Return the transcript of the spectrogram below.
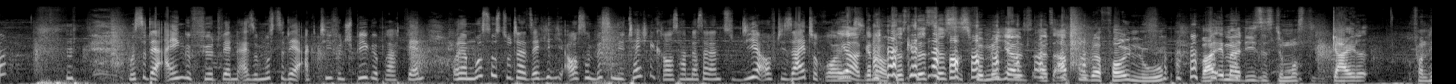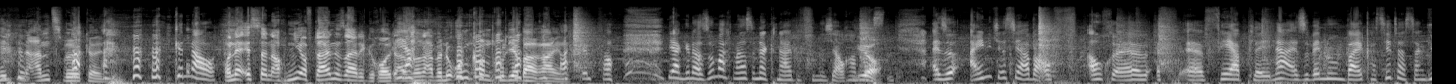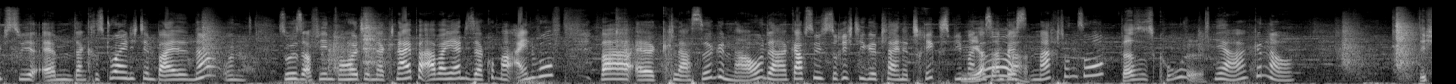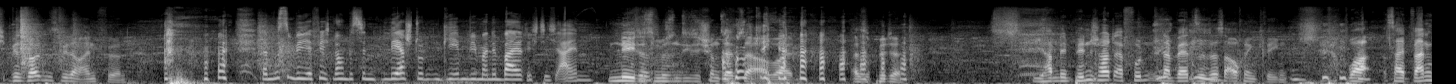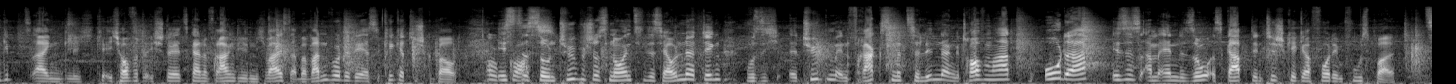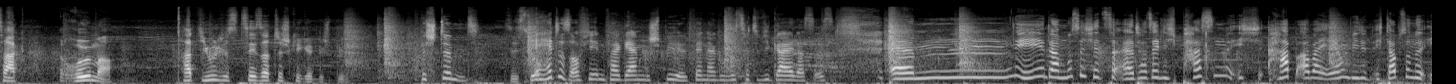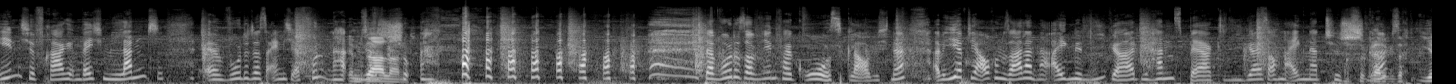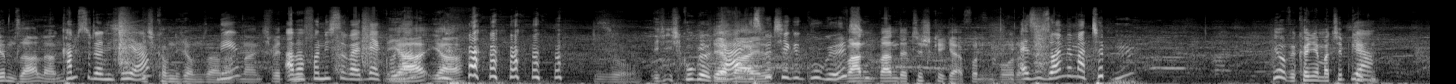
musste der eingeführt werden, also musste der aktiv ins Spiel gebracht werden. Und dann musstest du tatsächlich auch so ein bisschen die Technik raus haben, dass er dann zu dir auf die Seite rollt. ja, genau. Das, das, das ist für mich als, als absoluter Vollnoob, war immer dieses, du musst geil von hinten anzwirkeln. genau. Und er ist dann auch nie auf deine Seite gerollt, Ja. sondern aber nur unkontrollierbar rein. Ja, genau. Ja, genau, so macht man das in der Kneipe, finde ich auch am Ja. besten. Also eigentlich ist ja aber auch, auch äh, äh, Fairplay, ne? Also wenn du einen Ball kassiert hast, dann gibst du, ähm, dann kriegst du eigentlich den Ball, ne? Und so ist es auf jeden Fall heute in der Kneipe. Aber ja, dieser, guck mal, Einwurf war äh, klasse, genau. Da gab es nämlich so richtige kleine Tricks, wie man das am Ja. besten macht und so. Das ist cool. Ja, genau. Ich, wir sollten es wieder einführen. Dann müssen wir hier vielleicht noch ein bisschen Lehrstunden geben, wie man den Ball richtig ein. Nee, das müssen die sich schon selbst Okay. erarbeiten. Also bitte. Die haben den Pinshot erfunden, dann werden sie das auch hinkriegen. Boah, seit wann gibt es eigentlich? Ich hoffe, ich stelle jetzt keine Fragen, die du nicht weißt, aber wann wurde der erste Kickertisch gebaut? Oh ist Gott. das so ein typisches 19. Jahrhundert-Ding, wo sich äh, Typen in Fracks mit Zylindern getroffen hat? Oder ist es am Ende so, es gab den Tischkicker vor dem Fußball? Zack, Römer. Hat Julius Caesar Tischkicker gespielt? Bestimmt. Siehst du? Er hätte es auf jeden Fall gern gespielt, wenn er gewusst hätte, wie geil das ist. Ähm, nee, da muss ich jetzt äh, tatsächlich passen. Ich habe aber irgendwie, ich glaube, so eine ähnliche Frage. In welchem Land äh, wurde das eigentlich erfunden? Hatten Im wir Saarland. schon- da wurde es auf jeden Fall groß, glaube ich. Ne? Aber ihr habt ja auch im Saarland eine eigene Liga, die Hansberg-Liga, ist auch ein eigener Tisch. Hast du gerade Ne? gesagt, ihr im Saarland? Kamst du da nicht her? Ich komme nicht aus dem Saarland. Nee? Nein, ich aber von nicht so weit weg, oder? Ja, ja. so. Ich, ich google ja, derweil, es wird hier gegoogelt. wann, wann der Tischkicker erfunden wurde. Also sollen wir mal tippen? ja, wir können ja mal Tipp Ja.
